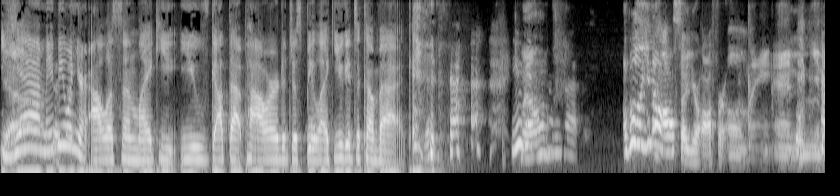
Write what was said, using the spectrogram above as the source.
Yeah, um, maybe when you're Allison, like you, you've got that power to just be like, you get to come back. You get Well, to come back. well, you know, also you're offer only, and you know,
